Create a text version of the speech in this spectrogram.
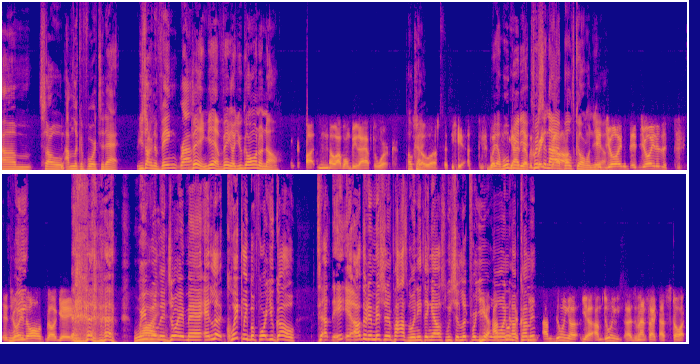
Um, so I'm looking forward to that. You talking to Ving, Rob? Ving, yeah, Ving, are you going or no? Uh, no, I won't be there. I have to work. Okay. So uh, yeah, Yeah, we'll be there. Chris and I are both going, yeah. enjoy, enjoy the, enjoy We- the All Star game. We All will right. enjoy it, man. And look, quickly before you go, to, i- i- other than Mission Impossible, anything else we should look for you yeah, I'm on doing a upcoming? T- I'm doing a yeah. I'm doing as a matter of fact. I start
